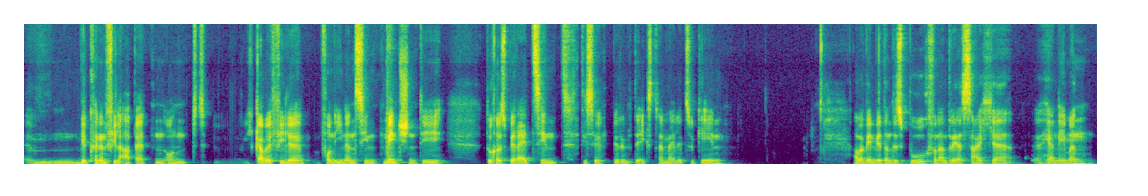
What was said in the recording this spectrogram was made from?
Ähm, wir können viel arbeiten und ich glaube, viele von Ihnen sind Menschen, die durchaus bereit sind, diese berühmte Extrameile zu gehen. Aber wenn wir dann das Buch von Andreas Salcher hernehmen,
